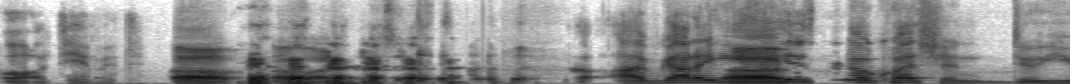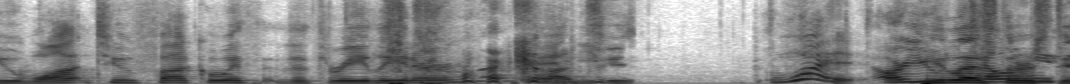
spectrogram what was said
Oh, damn it. Oh. Oh. I guess it- Uh, I've got a easy Uh, yes or no question. Do you want to fuck with the three liter? Oh my God. And use- What are you? Be less telling me thirsty.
